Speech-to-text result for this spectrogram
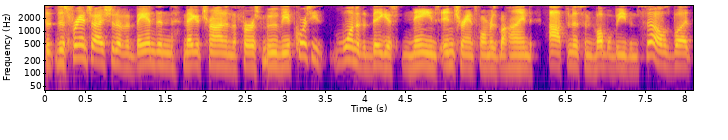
This franchise should have abandoned Megatron in the first movie. Of course, he's one of the biggest names in Transformers behind Optimus and Bumblebee themselves, but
